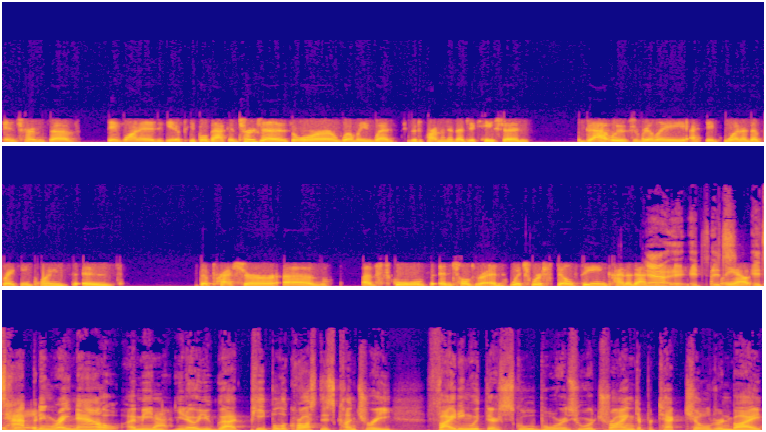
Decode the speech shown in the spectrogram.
in terms of they wanted you know people back in churches, or when we went to the Department of Education, that was really, I think, one of the breaking points is the pressure of of schools and children, which we're still seeing kind of that. Yeah, it's it's it's happening right now. I mean, you know, you've got people across this country fighting with their school boards who are trying to protect children by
